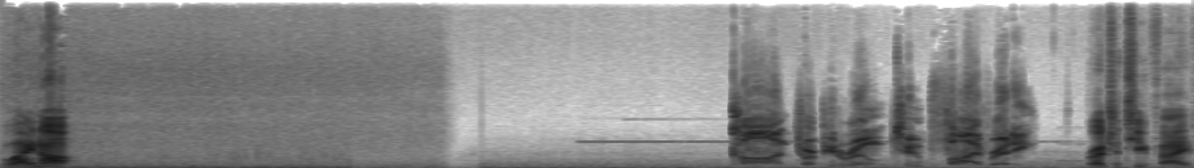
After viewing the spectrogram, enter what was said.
Why not? Con, torpedo room, tube 5 ready. Roger Tube 5.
